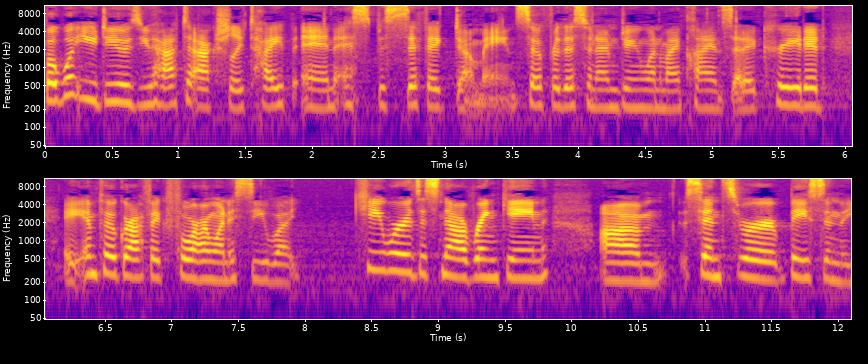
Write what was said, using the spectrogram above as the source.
but what you do is you have to actually type in a specific domain. So for this one, I'm doing one of my clients that I created a infographic for. I want to see what keywords it's now ranking. Um, since we're based in the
